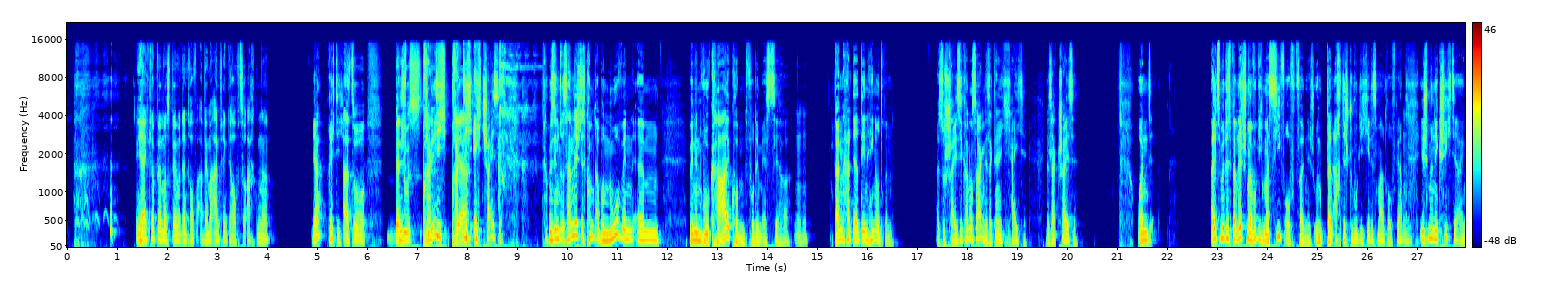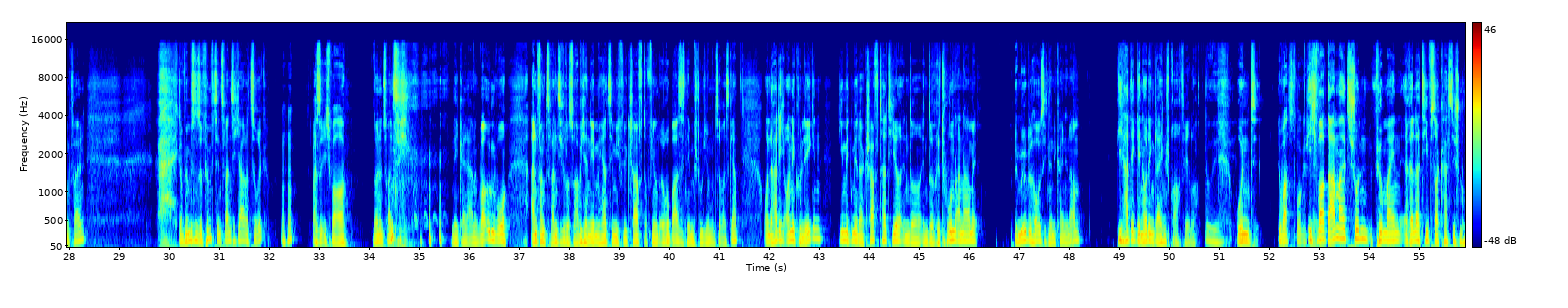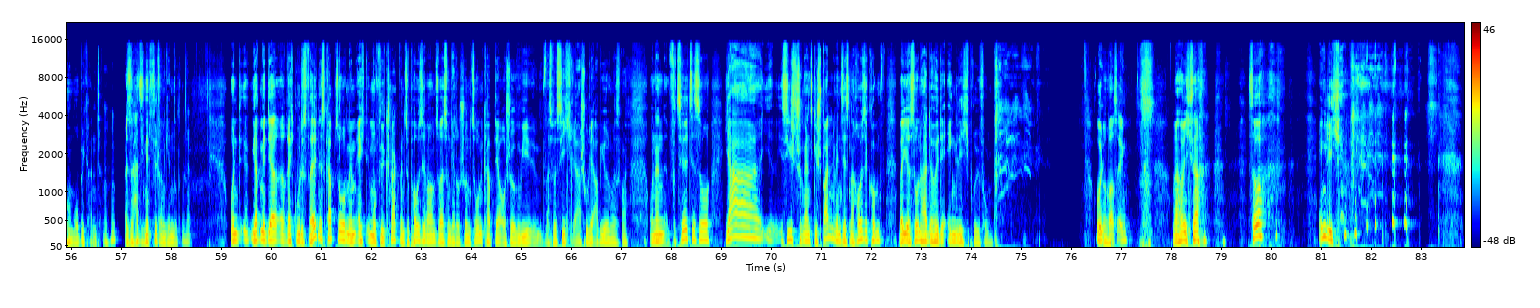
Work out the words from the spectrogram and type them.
Ja, ich glaube, wenn, wenn man dann drauf, wenn man anfängt, darauf zu achten, ne? Ja, richtig. Also, wenn du es. praktisch, nicht- praktisch echt scheiße. Und das Interessante ist, das kommt aber nur, wenn, ähm, wenn ein Vokal kommt vor dem SCH. Ja. Mhm. Dann hat er den Hänger drin. Also Scheiße kann er sagen, der sagt ja nicht Scheiße. Der sagt Scheiße. Und als mir das beim letzten Mal wirklich massiv aufgefallen ist, und dann achtest du wirklich jedes Mal drauf, gell, Mhm. ist mir eine Geschichte eingefallen. Ich glaube, wir müssen so 15, 20 Jahre zurück. Mhm. Also ich war 29. nee, keine Ahnung. War irgendwo Anfang 20 oder so. Habe ich ja nebenher ziemlich viel geschafft, auf 400 Euro Basis neben dem Studium und sowas, gell. Und da hatte ich auch eine Kollegin, die mit mir da geschafft hat, hier in der, in der Retourenannahme im Möbelhaus, ich nenne keine Namen. Die hatte genau den gleichen Sprachfehler. Und Du warst vorgestellt. ich war damals schon für meinen relativ sarkastischen Humor bekannt. Mhm. Also hat sich nicht viel dran geändert. Ja. Und ich habe mit der äh, recht gutes Verhältnis gehabt, so. Wir haben echt immer viel geschnackt, wenn zu Pause war und sowas. Und die hat auch schon einen Sohn gehabt, der auch schon irgendwie, was weiß ich, Realschule, Abi irgendwas gemacht. Und dann erzählt sie so, ja, sie ist schon ganz gespannt, wenn sie jetzt nach Hause kommt, weil ihr Sohn hatte heute Englischprüfung. Und So. war's eng. Und dann habe ich gesagt, so, Englisch.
